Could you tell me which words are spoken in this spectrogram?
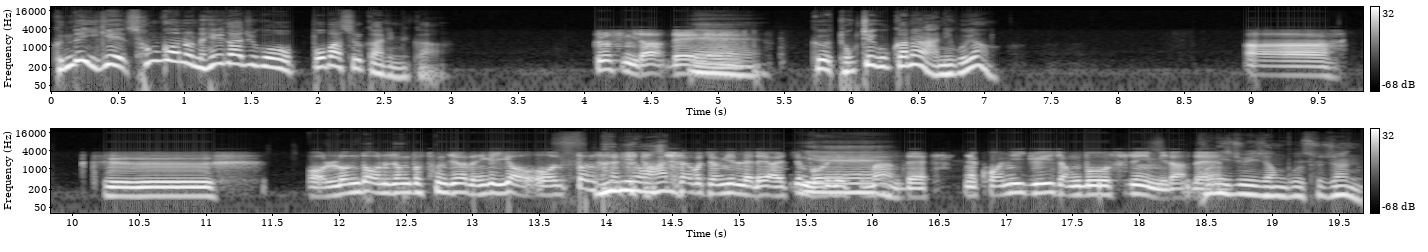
근데 이게 선거는 해가지고 뽑았을 거 아닙니까? 그렇습니다. 네. 예. 그 독재 국가는 아니고요. 아, 그, 언론도 어느 정도 통제가 되니까 이게 어떤 사회라고 정의를 내려야 할지 예. 모르겠지만, 네. 그냥 권위주의 정부 수준입니다. 네. 권위주의 정부 수준.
